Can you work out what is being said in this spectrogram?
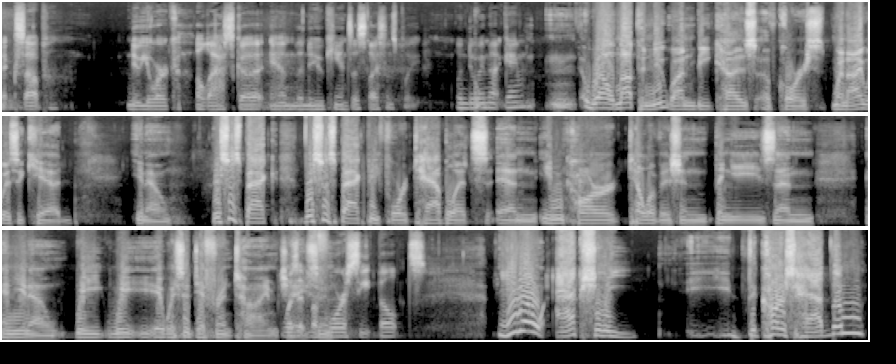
mix up New York, Alaska, and the new Kansas license plate when doing that game? Well, not the new one because, of course, when I was a kid, you know, this was back. This was back before tablets and in-car television thingies, and and you know, we we it was a different time. Was it before seatbelts? You know, actually, the cars had them,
